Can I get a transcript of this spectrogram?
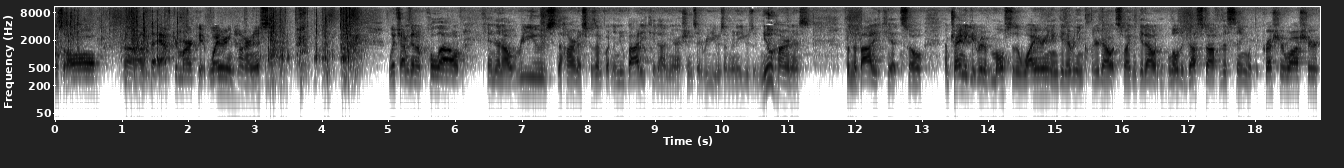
is all uh, the aftermarket wiring harness, which I'm going to pull out and then I'll reuse the harness because I'm putting a new body kit on there. I shouldn't say reuse, I'm going to use a new harness from the body kit. So I'm trying to get rid of most of the wiring and get everything cleared out so I can get out and blow the dust off of this thing with the pressure washer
